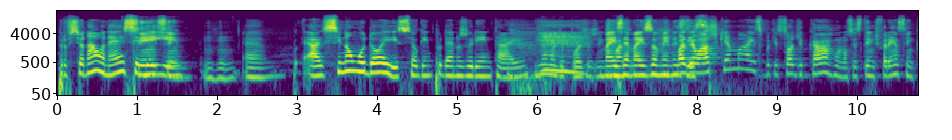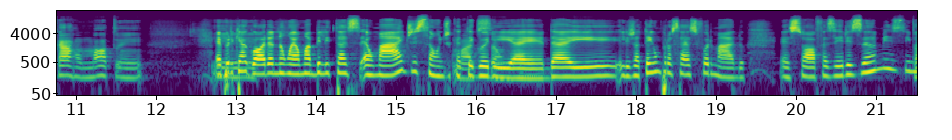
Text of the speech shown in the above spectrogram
profissional, né? Sim, CDI. sim. Uhum. É. Se não mudou é isso, se alguém puder nos orientar. eu- Não, mas depois a gente Mas é mais ou menos Mas isso. eu acho que é mais, porque só de carro, não sei se tem diferença em carro, moto e É porque agora não é uma habilitação, é uma adição de categoria. É, daí ele já tem um processo formado. É só fazer exames e Tá.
